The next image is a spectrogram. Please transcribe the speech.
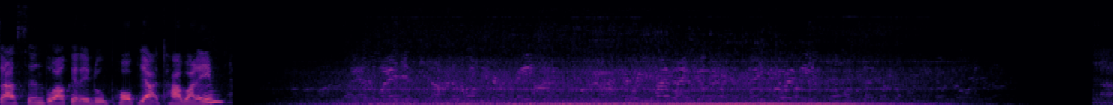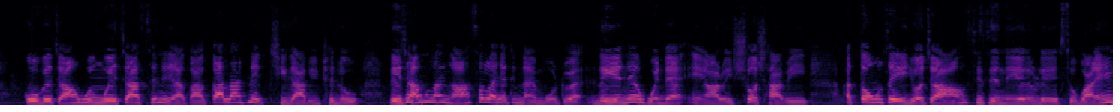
ကျဆင်းသွားခဲ့တယ်လို့ဖော်ပြထားပါတယ်။ကိုဗစ်ကြောင့်ဝင်ငွေကျဆင်းနေတာကကာလနှစ်ချီလာပြီဖြစ်လို့လေကြောင်းလိုင်းကဆက်လက်ရည်တည်နိုင်မှုအတွက်လေယာဉ်နဲ့ဝန်တန်းအင်အားတွေလျှော့ချပြီး အတုံးစိတ်ရောကြအောင်စီစဉ်နေရလို့လည်းဆိုပါတယ်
